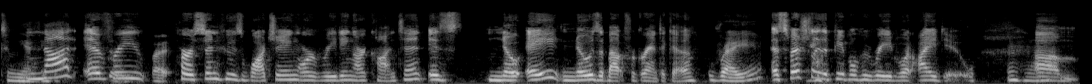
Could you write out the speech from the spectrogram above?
to me, I think Not every silly, but person who's watching or reading our content is no a knows about Fragrantica, right. especially the people who read what I do. Mhm. um,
